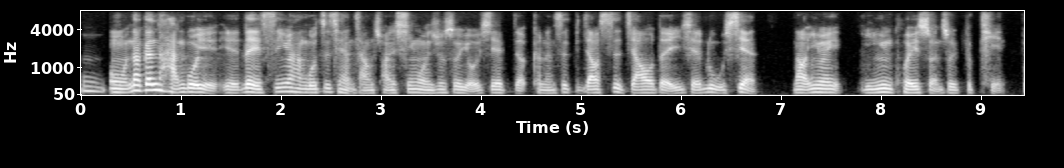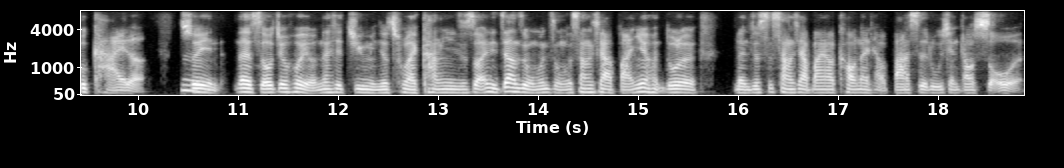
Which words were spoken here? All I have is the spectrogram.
嗯，哦，那跟韩国也也类似，因为韩国之前很常传新闻，就是有一些的可能是比较市郊的一些路线，然后因为营运亏损，所以不停不开了，嗯、所以那时候就会有那些居民就出来抗议，就说：“哎，你这样子我们怎么上下班？因为很多人人就是上下班要靠那条巴士路线到首尔。”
